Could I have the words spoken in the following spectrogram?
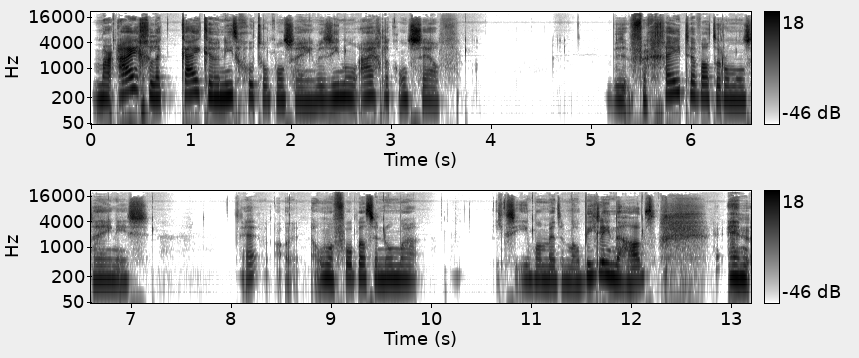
Maar eigenlijk kijken we niet goed om ons heen. We zien eigenlijk onszelf. We vergeten wat er om ons heen is. Om een voorbeeld te noemen, ik zie iemand met een mobiel in de hand. En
